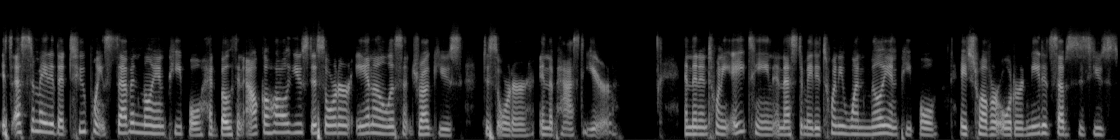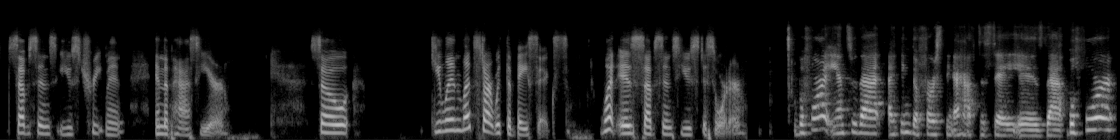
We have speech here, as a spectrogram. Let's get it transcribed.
It's estimated that 2.7 million people had both an alcohol use disorder and an illicit drug use disorder in the past year. And then in 2018, an estimated 21 million people age 12 or older needed substance use, substance use treatment in the past year. So, Guylene, let's start with the basics. What is substance use disorder? Before I answer that, I think the first thing I have to say is that before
